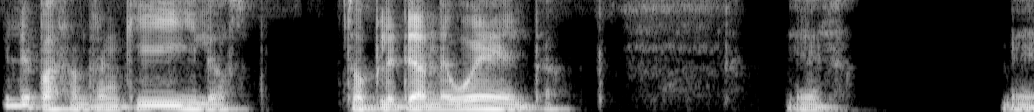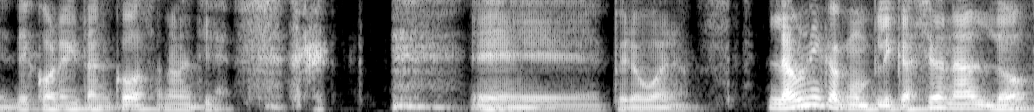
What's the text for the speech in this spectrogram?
Y le pasan tranquilos, sopletean de vuelta. Eso. Eh, desconectan cosas, no mentira. Eh, pero bueno. La única complicación, Aldo,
